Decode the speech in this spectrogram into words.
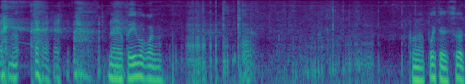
Nos despedimos con. con la puesta del sol.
